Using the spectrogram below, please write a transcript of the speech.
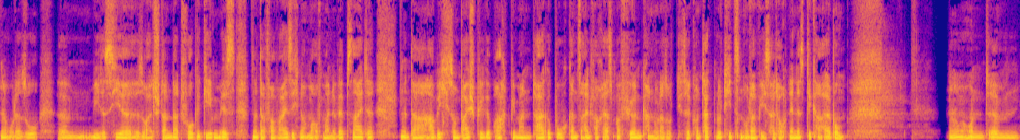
ne, oder so, ähm, wie das hier so als Standard vorgegeben ist. Ne, da verweise ich nochmal auf meine Webseite. Ne, da da habe ich so ein Beispiel gebracht, wie man ein Tagebuch ganz einfach erstmal führen kann oder so diese Kontaktnotizen oder wie ich es halt auch nenne, Sticker-Album. Ne, und ähm,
